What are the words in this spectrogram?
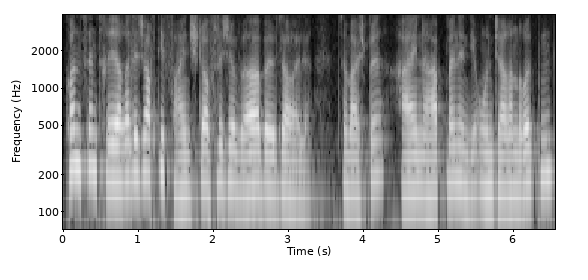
konzentriere dich auf die feinstoffliche Wirbelsäule. Zum Beispiel einatmen in die unteren Rücken,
